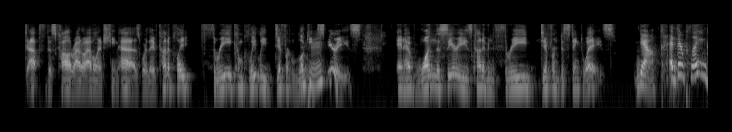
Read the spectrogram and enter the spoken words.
depth this Colorado Avalanche team has, where they've kind of played three completely different looking mm-hmm. series and have won the series kind of in three different distinct ways. Yeah. And they're playing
